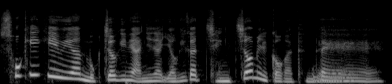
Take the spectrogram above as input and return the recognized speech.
속이기 위한 목적이냐 아니냐 여기가 쟁점일 것 같은데 네.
